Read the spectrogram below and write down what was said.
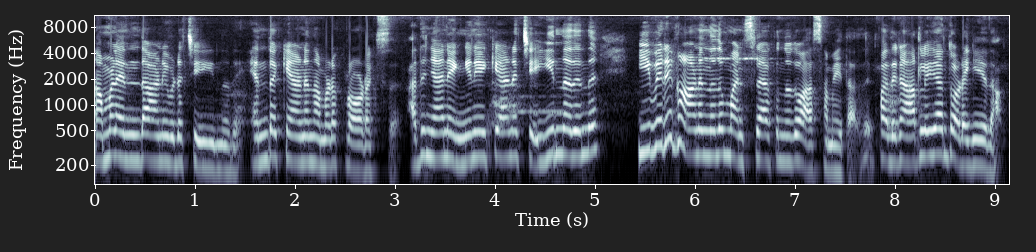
നമ്മൾ എന്താണ് ഇവിടെ ചെയ്യുന്നത്? എന്തൊക്കെയാണ് നമ്മുടെ പ്രോഡക്ട്സ് അത് ഞാൻ എങ്ങനെയൊക്കെയാണ് ചെയ്യുന്നതെന്ന് ഇവർ കാണുന്നതും മനസ്സിലാക്കുന്നതും ആ സമയത്താണ് പതിനാറിൽ ഞാൻ തുടങ്ങിയതാണ്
